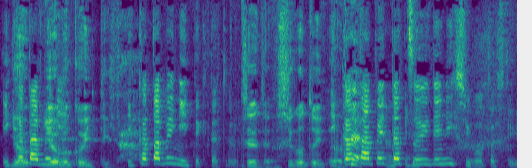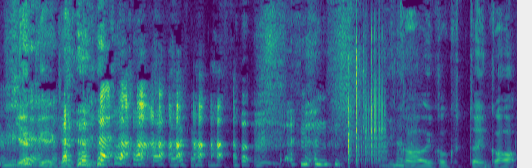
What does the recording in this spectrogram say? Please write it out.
イカ食べにぶ行ってきた。イカ食べに行ってきたってこと？違う違う仕事行イった。カ食べたついでに仕事してきた逆や逆。イカイカ食ったイカ。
